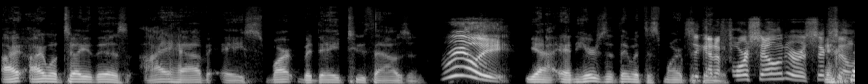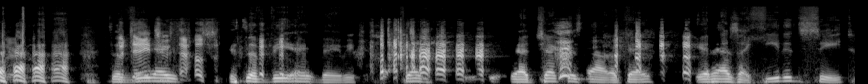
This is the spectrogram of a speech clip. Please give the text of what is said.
I, I will tell you this. I have a smart bidet 2000. Really? Yeah. And here's the thing with the smart bidet. it got a four cylinder or a six cylinder? bidet V8, 2000. It's a V8, baby. Check, yeah. Check this out. Okay. It has a heated seat.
